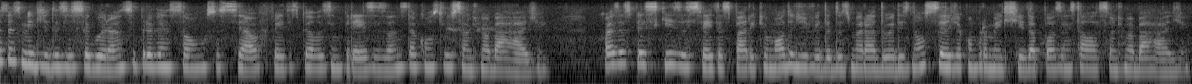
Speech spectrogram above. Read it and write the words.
Quais as medidas de segurança e prevenção social feitas pelas empresas antes da construção de uma barragem? Quais as pesquisas feitas para que o modo de vida dos moradores não seja comprometido após a instalação de uma barragem?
